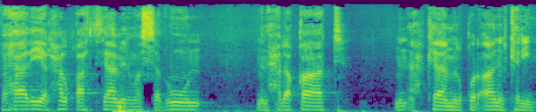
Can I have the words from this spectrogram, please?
فهذه الحلقة الثامنه والسبعون من حلقات من أحكام القرآن الكريم.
